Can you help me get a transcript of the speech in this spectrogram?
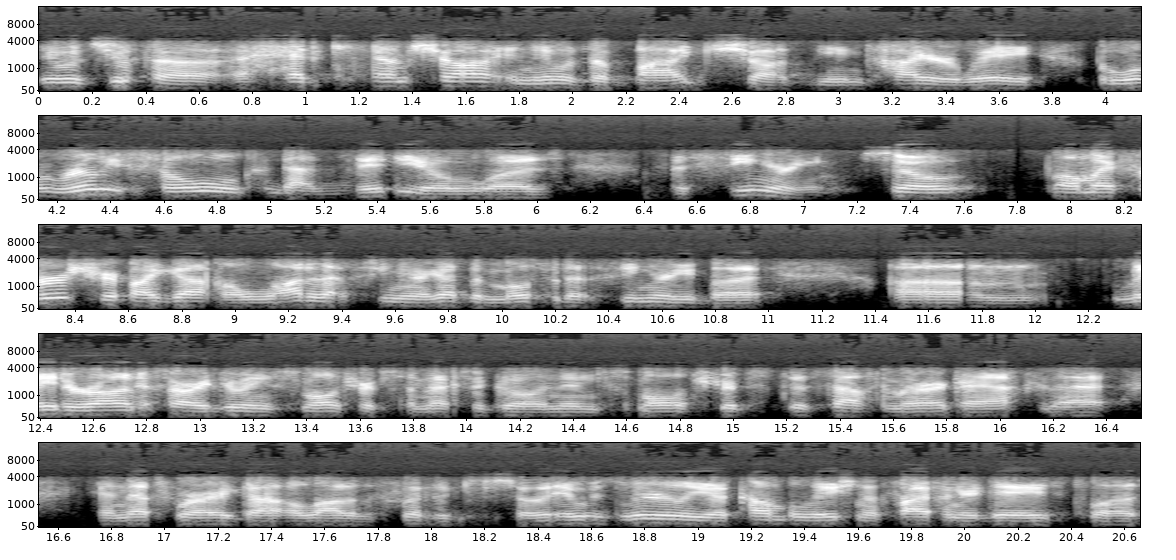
it was just a, a head cam shot, and it was a bike shot the entire way. But what really sold that video was the scenery. So on my first trip, I got a lot of that scenery. I got the most of that scenery, but Um, later on, I started doing small trips to Mexico and then small trips to South America after that, and that's where I got a lot of the footage. So it was literally a compilation of 500 days plus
